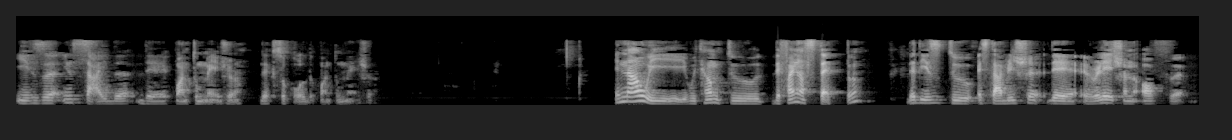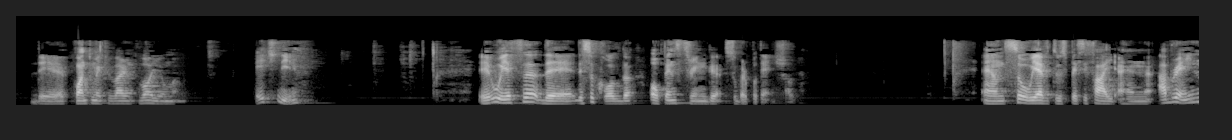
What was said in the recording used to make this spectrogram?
is inside the quantum measure, the so-called quantum measure. And now we, we come to the final step, that is to establish the relation of the quantum equivariant volume HD with the, the so-called open string superpotential. And so we have to specify an A-brane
